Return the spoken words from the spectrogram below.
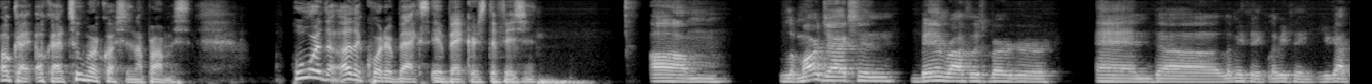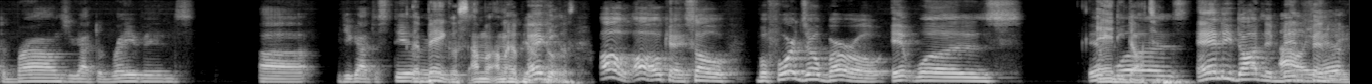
Okay. Okay. Two more questions. I promise. Who are the other quarterbacks in Baker's division? Um, Lamar Jackson, Ben Roethlisberger, and uh, let me think. Let me think. You got the Browns. You got the Ravens. Uh, you got the Steelers. The Bengals. I'm, I'm gonna help you. Bengals. Bengals. Oh, oh, okay. So before Joe Burrow, it was It Andy Dalton. Andy Dalton and Ben Oh, yeah. Finley.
